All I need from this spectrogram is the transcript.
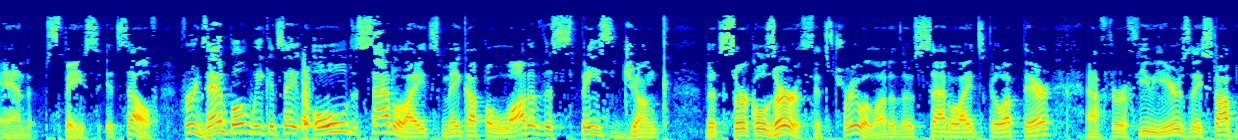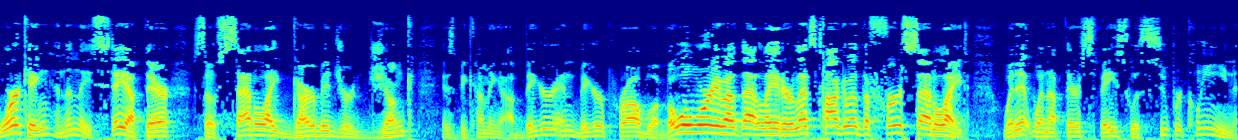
and space itself. For example, we could say old satellites make up a lot of the space junk that circles Earth. It's true, a lot of those satellites go up there. After a few years, they stop working and then they stay up there. So, satellite garbage or junk is becoming a bigger and bigger problem. But we'll worry about that later. Let's talk about the first satellite. When it went up there, space was super clean.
